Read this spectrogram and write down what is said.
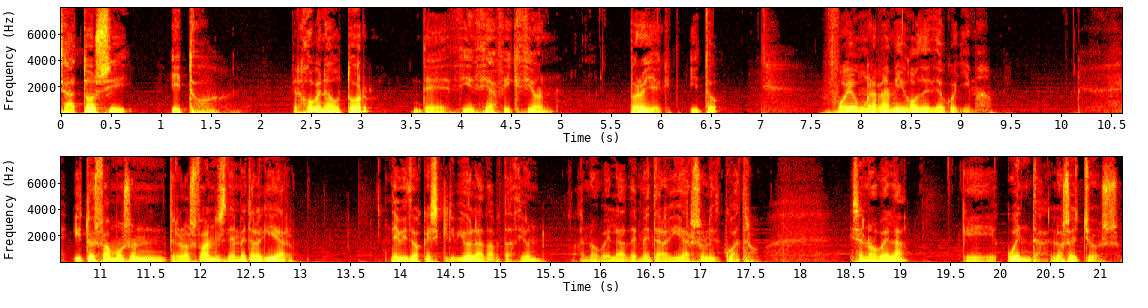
Satoshi Ito, el joven autor de ciencia ficción Project Ito, fue un gran amigo de Hideo Kojima. Ito es famoso entre los fans de Metal Gear debido a que escribió la adaptación a novela de Metal Gear Solid 4. Esa novela que cuenta los hechos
